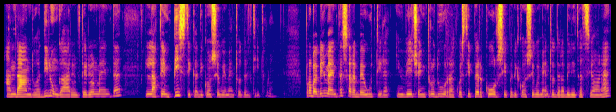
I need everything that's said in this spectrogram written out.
andando a dilungare ulteriormente la tempistica di conseguimento del titolo. Probabilmente sarebbe utile invece introdurre questi percorsi per il conseguimento dell'abilitazione,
